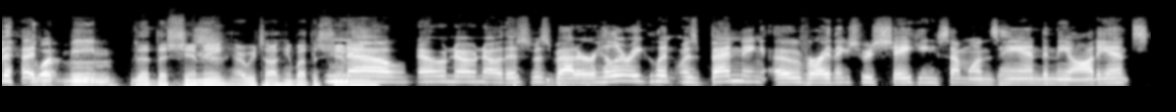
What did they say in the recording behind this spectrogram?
That- What meme? The the shimmy? Are we talking about the shimmy? No, no, no, no. This was better. Hillary Clinton was bending over. I think she was shaking someone's hand in the audience.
